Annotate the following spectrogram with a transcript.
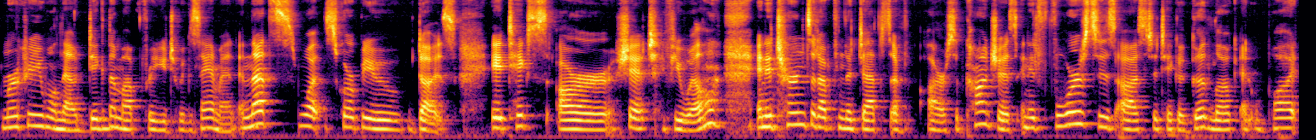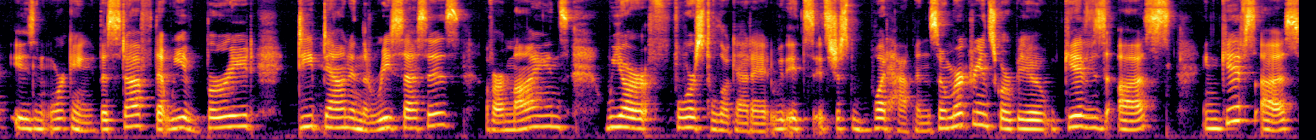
Mercury will now dig them up for you to examine. And that's what Scorpio does. It takes our shit, if you will, and it turns it up from the depths of our subconscious and it forces us to take a good look at what isn't working. The stuff that we have buried deep down in the recesses of our minds we are forced to look at it. It's it's just what happens. So mercury in scorpio gives us and gives us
